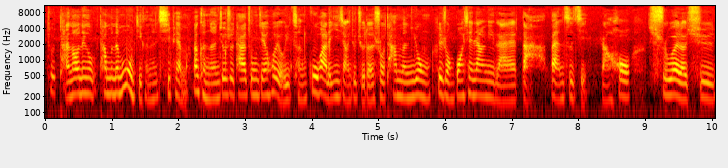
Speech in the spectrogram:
就谈到那个他们的目的可能是欺骗嘛，那可能就是它中间会有一层固化的印象，就觉得说他们用这种光鲜亮丽来打扮自己，然后是为了去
